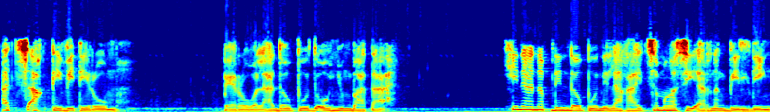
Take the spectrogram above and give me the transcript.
at sa activity room. Pero wala daw po doon yung bata. Hinanap din daw po nila kahit sa mga CR ng building.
